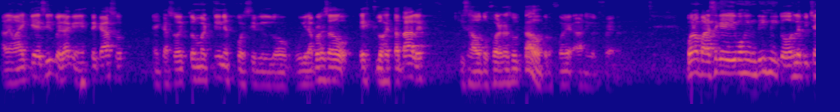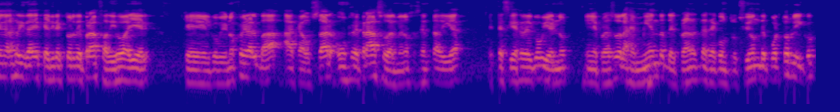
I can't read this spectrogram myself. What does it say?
además hay que decir, ¿verdad? Que en este caso, en el caso de Héctor Martínez, pues si lo hubiera procesado los estatales, quizás otro fuera el resultado, pero fue a nivel federal. Bueno, parece que vivimos en Disney y todos le pichan a la realidad. Y es que el director de Prafa dijo ayer que el gobierno federal va a causar un retraso de al menos 60 días, este cierre del gobierno, en el proceso de las enmiendas del plan de reconstrucción de Puerto Rico,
